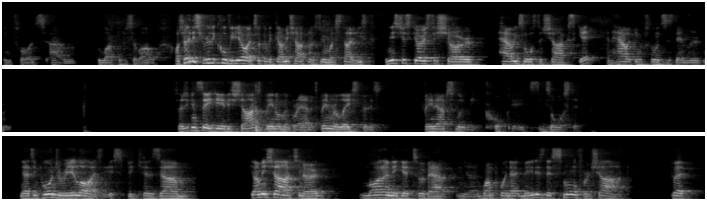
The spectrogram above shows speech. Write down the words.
influence um, the likelihood of survival. I'll show you this really cool video I took of a gummy shark when I was doing my studies. And this just goes to show how exhausted sharks get and how it influences their movement. So as you can see here, this shark's been on the ground. It's been released, but it's been absolutely cooked. It's exhausted. Now it's important to realize this because um, gummy sharks, you know, might only get to about you know 1.8 meters. They're small for a shark, but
